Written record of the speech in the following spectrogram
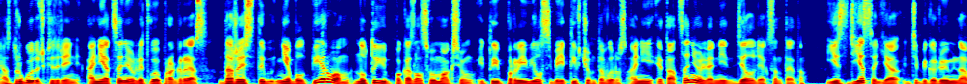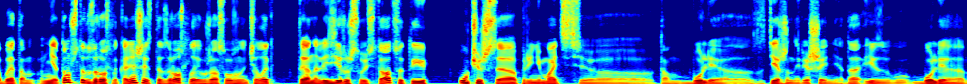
а с другой точки зрения. Они оценивали твой прогресс. Даже если ты не был первым, но ты показал свой максимум, и ты проявил себя, и ты в чем-то вырос. Они это оценивали, они делали акцент на этом. И детства я тебе говорю именно об этом. Не о том, что ты взрослый. Конечно, если ты взрослый, уже осознанный человек, ты анализируешь свою ситуацию, ты учишься принимать э, там более сдержанные решения, да, и более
